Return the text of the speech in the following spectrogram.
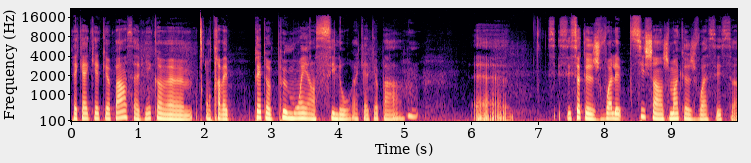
Fait qu'à quelque part, ça vient comme. Euh, on travaille peut-être un peu moins en silo, à quelque part. Mm. Euh, c'est ça que je vois, le petit changement que je vois, c'est ça.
